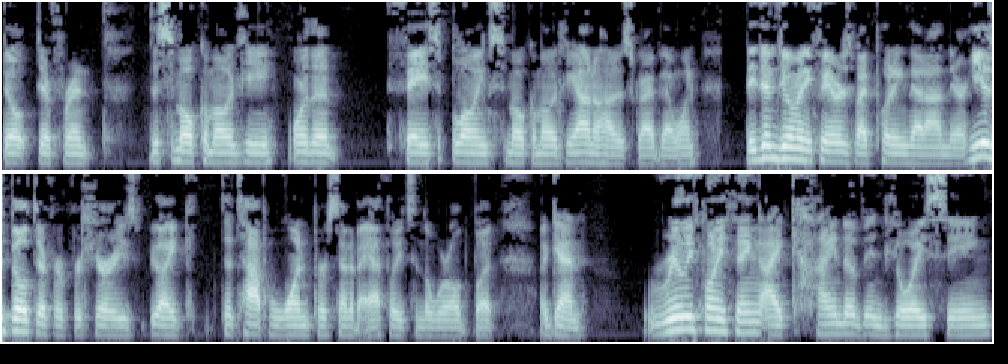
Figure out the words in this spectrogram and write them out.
built different. The smoke emoji or the face blowing smoke emoji. I don't know how to describe that one. They didn't do him any favors by putting that on there. He is built different for sure. He's like the top 1% of athletes in the world. But again, really funny thing I kind of enjoy seeing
